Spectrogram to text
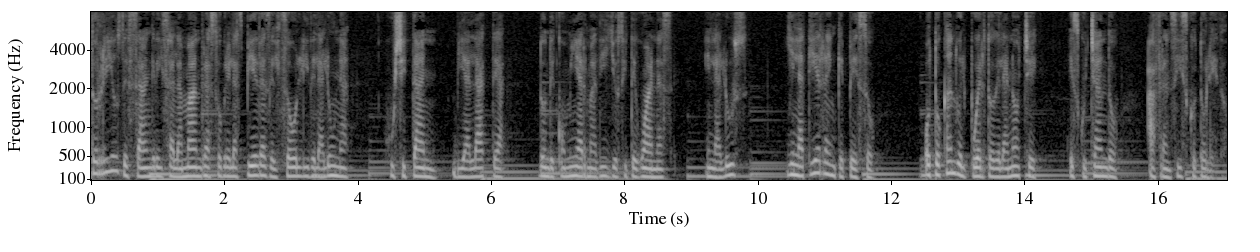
Cuando ríos de sangre y salamandras sobre las piedras del sol y de la luna, Juchitán, Vía Láctea, donde comí armadillos y teguanas, en la luz y en la tierra en que peso, o tocando el puerto de la noche, escuchando a Francisco Toledo.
